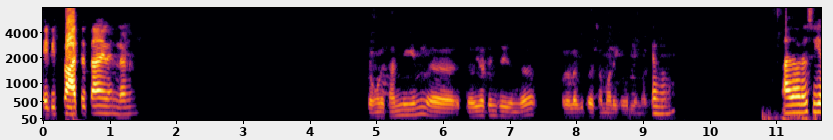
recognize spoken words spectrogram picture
எடுத்து பார்த்து தான் என்னன்னு உங்களுக்கு தண்ணியும் டொய்லெட்டும் செய்யுங்க ஓரளவுக்கு இப்ப சமாளிக்க முடிய மாட்டேங்குது அதோட சுய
